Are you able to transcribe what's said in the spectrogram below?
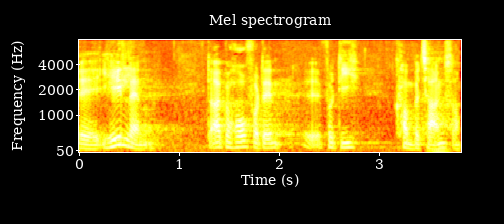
i hele landet. Der er behov for, den, for de kompetencer.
